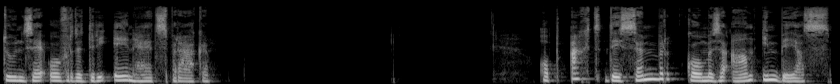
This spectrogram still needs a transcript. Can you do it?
toen zij over de drie-eenheid spraken. Op 8 december komen ze aan in Beas.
